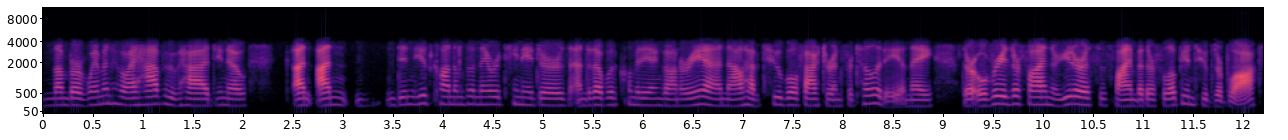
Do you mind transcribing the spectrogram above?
number of women who I have who've had, you know, un, un, didn't use condoms when they were teenagers, ended up with chlamydia and gonorrhea, and now have tubal factor infertility. And they their ovaries are fine, their uterus is fine, but their fallopian tubes are blocked,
